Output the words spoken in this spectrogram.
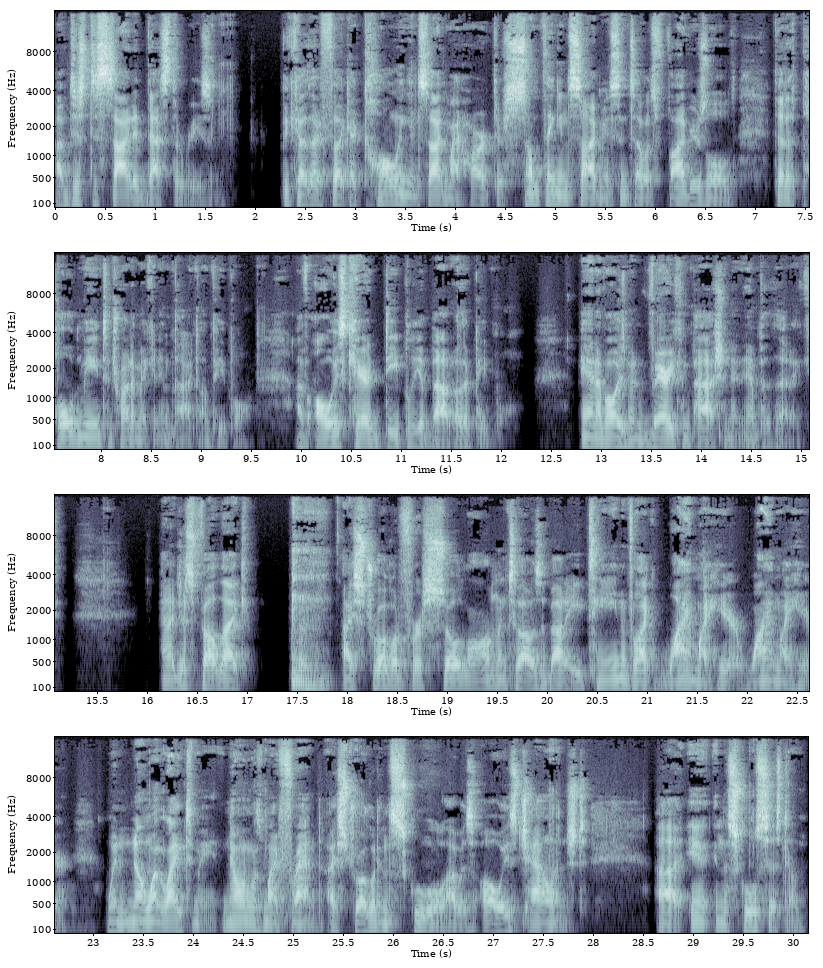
I've just decided that's the reason because I feel like a calling inside my heart. There's something inside me since I was five years old that has pulled me to try to make an impact on people. I've always cared deeply about other people and I've always been very compassionate and empathetic. And I just felt like I struggled for so long until I was about 18 of like, why am I here? Why am I here? When no one liked me. No one was my friend. I struggled in school. I was always challenged, uh, in, in the school system.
